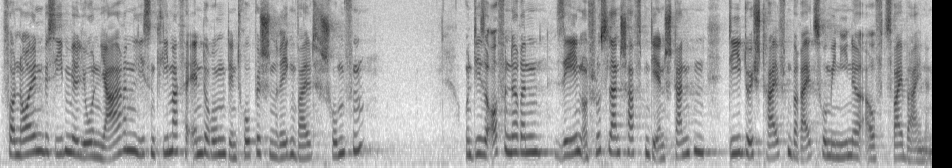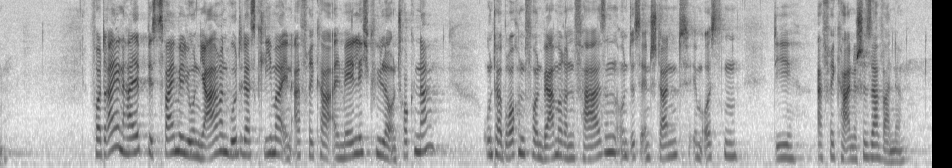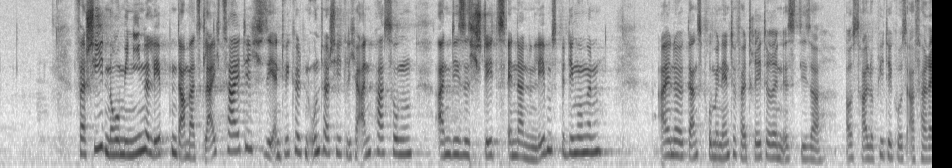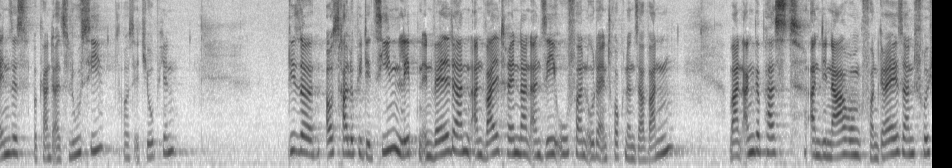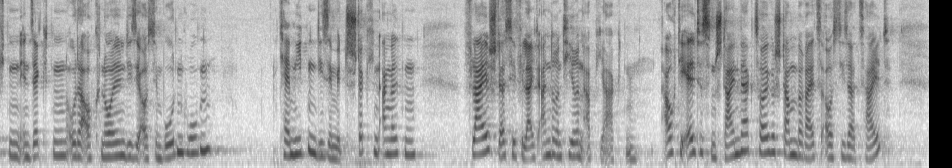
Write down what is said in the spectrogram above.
Vor neun bis sieben Millionen Jahren ließen Klimaveränderungen den tropischen Regenwald schrumpfen. Und diese offeneren Seen- und Flusslandschaften, die entstanden, die durchstreiften bereits Hominine auf zwei Beinen. Vor dreieinhalb bis zwei Millionen Jahren wurde das Klima in Afrika allmählich kühler und trockener, unterbrochen von wärmeren Phasen und es entstand im Osten die afrikanische Savanne. Verschiedene Hominine lebten damals gleichzeitig. Sie entwickelten unterschiedliche Anpassungen an diese stets ändernden Lebensbedingungen. Eine ganz prominente Vertreterin ist dieser Australopithecus afarensis, bekannt als Lucy aus Äthiopien. Diese Australopithecinen lebten in Wäldern, an Waldrändern, an Seeufern oder in trockenen Savannen waren angepasst an die Nahrung von Gräsern, Früchten, Insekten oder auch Knollen, die sie aus dem Boden gruben, Termiten, die sie mit Stöckchen angelten, Fleisch, das sie vielleicht anderen Tieren abjagten. Auch die ältesten Steinwerkzeuge stammen bereits aus dieser Zeit.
